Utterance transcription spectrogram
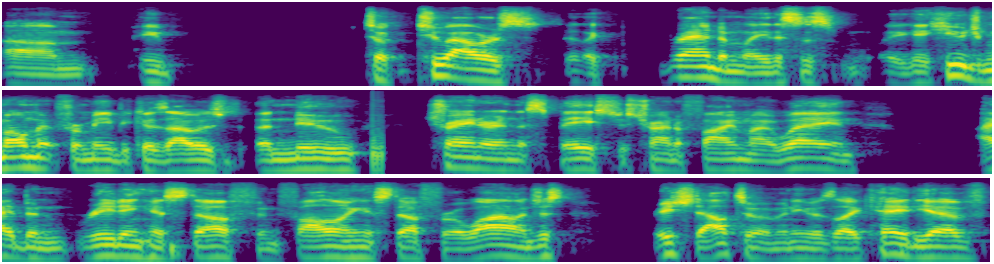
um, he took two hours like randomly. This is like a huge moment for me because I was a new trainer in the space, just trying to find my way. And I had been reading his stuff and following his stuff for a while and just reached out to him and he was like, Hey, do you have,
